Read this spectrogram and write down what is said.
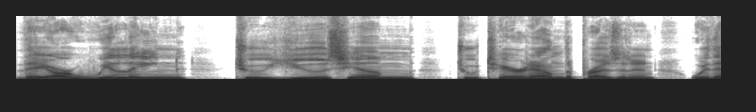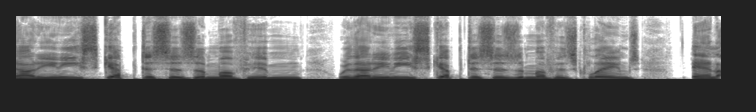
They are willing to use him to tear down the president without any skepticism of him, without any skepticism of his claims. And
